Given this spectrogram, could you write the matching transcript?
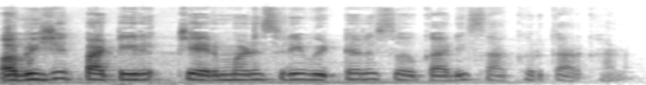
अभिजित पाटील चेअरमन श्री विठ्ठल सहकारी साखर कारखाना.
